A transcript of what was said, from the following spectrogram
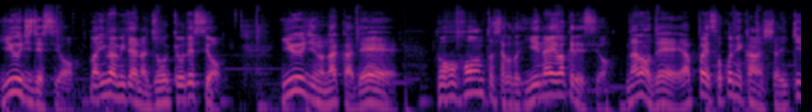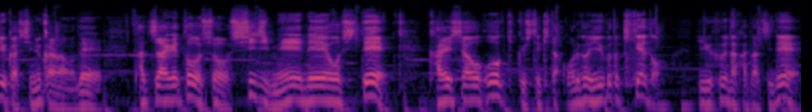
有事ですよ、まあ、今みたいな状況ですよ。有事の中でのほほんとしたこと言えないわけですよ。なのでやっぱりそこに関しては生きるか死ぬかなので立ち上げ当初指示命令をして会社を大きくしてきた俺の言うこと聞けというふうな形で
